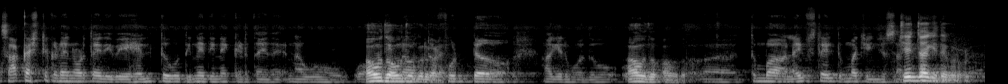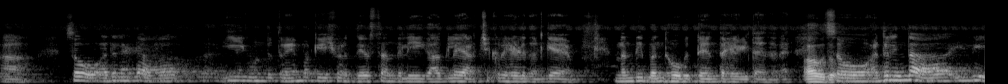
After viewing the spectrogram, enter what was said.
ಸಾಕಷ್ಟು ಕಡೆ ನೋಡ್ತಾ ಇದ್ದೀವಿ ಹೆಲ್ತ್ ದಿನೇ ದಿನೇ ಕೆಡ್ತಾ ಇದೆ. ನಾವು ಹೌದು, ಹೌದು. ಫುಡ್ ಆಗಿರ್ಬೋದು. ಹೌದು ಹೌದು. ತುಂಬಾ ಲೈಫ್ ಸ್ಟೈಲ್ ತುಂಬಾ ಚೇಂಜಸ್ ಚೇಂಜ್ ಆಗಿದೆ ಗುರುಗಳು. ಸೊ ಅದರಿಂದ ಈ ಒಂದು ತ್ರಯಂಬಕೇಶ್ವರ ದೇವಸ್ಥಾನದಲ್ಲಿ ಈಗಾಗಲೇ ಅರ್ಚಕರು ಹೇಳಿದಂಗೆ ನಂದಿ ಬಂದು ಹೋಗುತ್ತೆ ಅಂತ ಹೇಳ್ತಾ ಇದ್ದಾರೆ. ಸೊ ಅದರಿಂದ ಇಲ್ಲಿ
